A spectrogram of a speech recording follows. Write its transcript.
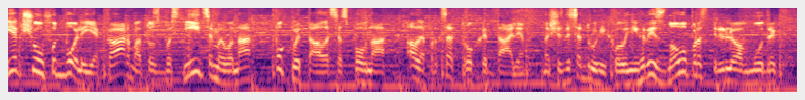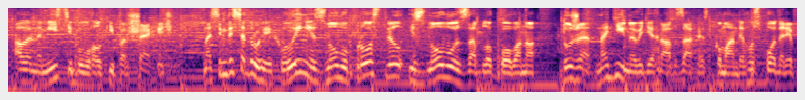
І якщо у футболі є карма, то з боснійцями вона поквиталася сповна. Але про це трохи далі. На 62-й хвилині гри знову прострілював Мудрик, але на місці був голкіпер Шехич. На 72-й хвилині знову простріл і знову заблоковано. Дуже надійно відіграв захист команди господарів.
